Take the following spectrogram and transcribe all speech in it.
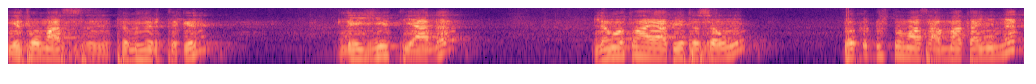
የቶማስ ትምህርት ግን ለየት ያለ ለመቶ ሀያ ቤተሰቡ በቅዱስ ቶማስ አማካኝነት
